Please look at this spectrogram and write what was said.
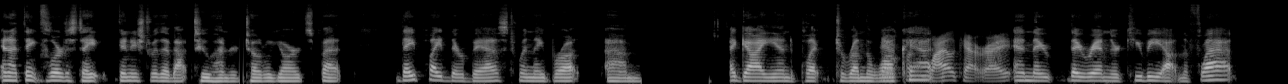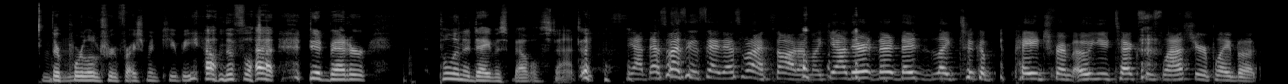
and I think Florida State finished with about two hundred total yards, but they played their best when they brought um, a guy in to play to run the Wildcat, Wildcat, right? and they they ran their QB out in the flat. Their Mhm. poor little true freshman QB out in the flat did better pulling a Davis Beville stunt. Yeah, that's what I was gonna say. That's what I thought. I'm like, yeah, they're they they like took a page from OU Texas last year playbook.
